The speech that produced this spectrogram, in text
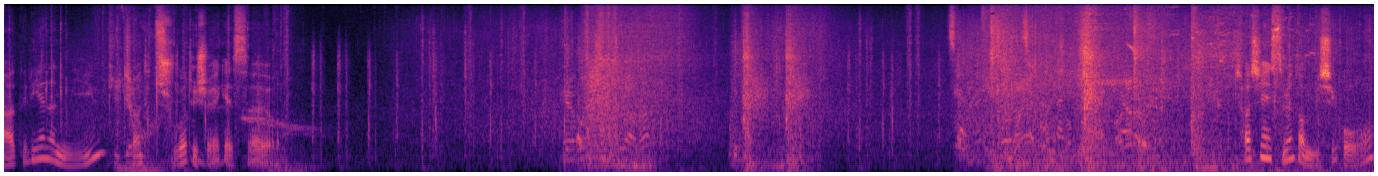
아드리아나님 저한테 죽어주셔야겠어요? 자신 있으면 덤비시고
